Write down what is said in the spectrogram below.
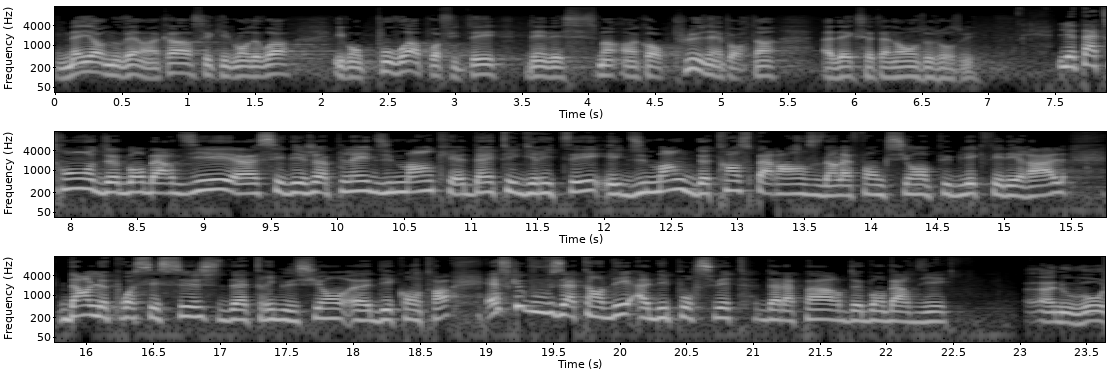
meilleure nouvelle encore, c'est qu'ils vont devoir, ils vont pouvoir profiter d'investissements encore plus importants avec cette annonce d'aujourd'hui. Le patron de Bombardier euh, s'est déjà plaint du manque d'intégrité et du manque de transparence dans la fonction publique fédérale, dans le processus d'attribution euh, des contrats. Est-ce que vous vous attendez à des poursuites de la part de Bombardier? À nouveau,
